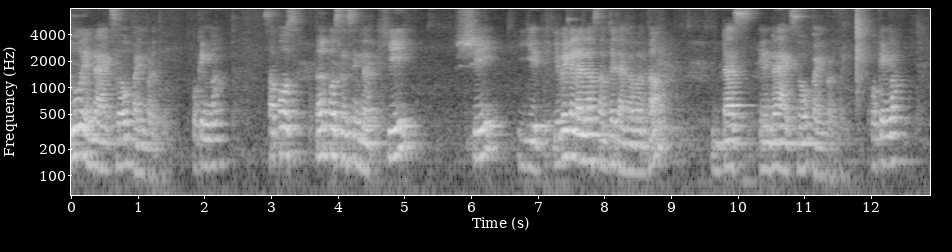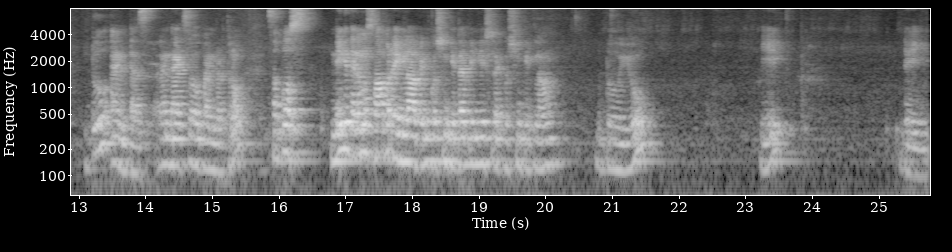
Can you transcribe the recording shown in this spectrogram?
டூ என்ற ஆக்ஸோ பயன்படுத்தும் ஓகேங்களா suppose third person singular he she இவைகள் எல்லாம் சப்ஜெக்டாக வந்தால் டஸ் என்ற ஆக்ஸோ பயன்படுத்தும் ஓகேங்களா டூ அண்ட் டஸ் ரெண்டு ஆக்ஸோ பயன்படுத்துகிறோம் சப்போஸ் நீங்க தினமும் சாப்பிட்றீங்களா அப்படின்னு கொஸ்டின் கேட்டா இப்படி இங்கிலீஷ்ல கொஸ்டின் கேட்கலாம் டு யூ eat டெய்லி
